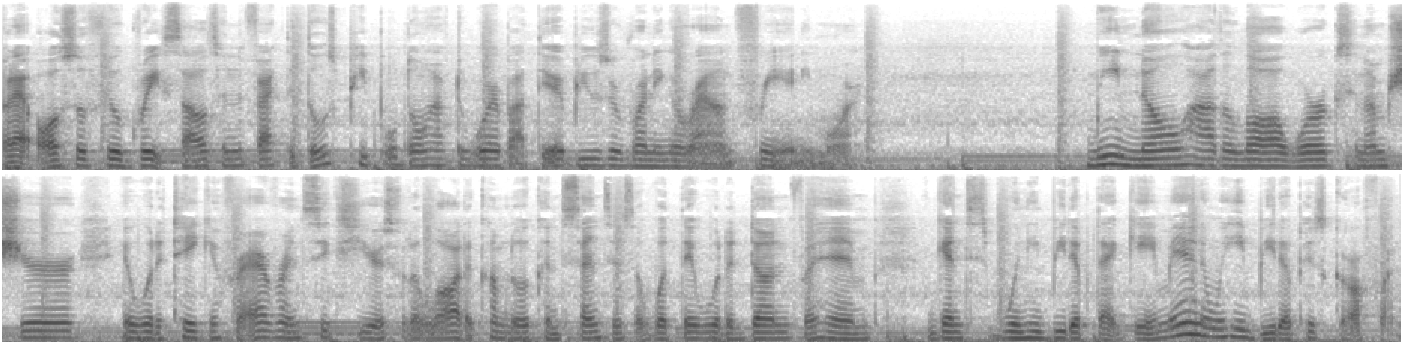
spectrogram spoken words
but I also feel great solace in the fact that those people don't have to worry about their abuser running around free anymore. We know how the law works, and I'm sure it would have taken forever and six years for the law to come to a consensus of what they would have done for him against when he beat up that gay man and when he beat up his girlfriend.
